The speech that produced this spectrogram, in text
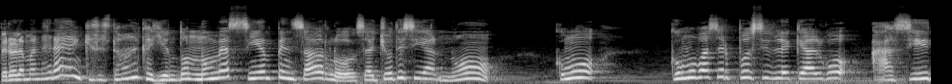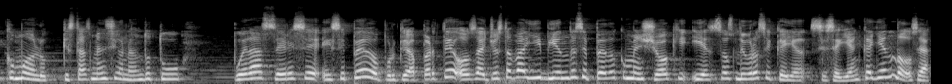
Pero la manera en que se estaban cayendo no me hacían pensarlo. O sea, yo decía, no, ¿cómo, cómo va a ser posible que algo así como lo que estás mencionando tú pueda hacer ese, ese pedo? Porque aparte, o sea, yo estaba ahí viendo ese pedo como en shock y, esos libros se, se seguían cayendo. O sea,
